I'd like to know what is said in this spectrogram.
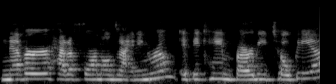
never had a formal dining room. It became Barbietopia,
